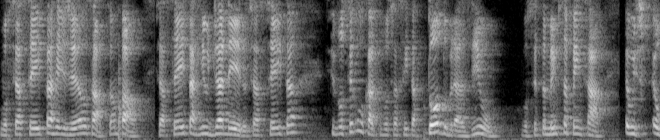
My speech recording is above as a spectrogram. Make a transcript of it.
você aceita a região, sei lá, São Paulo. Você aceita Rio de Janeiro, você aceita se você colocar que você aceita todo o Brasil, você também precisa pensar, eu, eu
